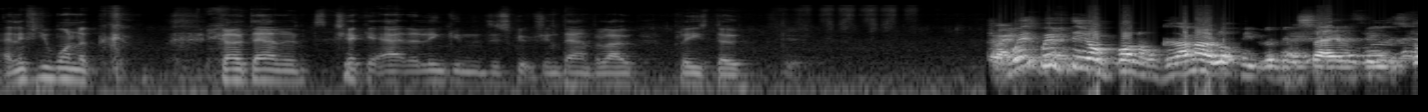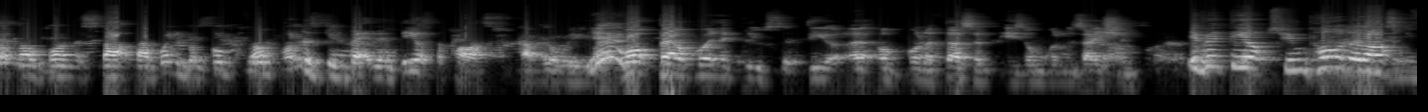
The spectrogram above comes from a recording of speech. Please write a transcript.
And if you want to go down and check it out, the link in the description down below, please do. With, with Diop Ogbonna, because I know a lot of people have been saying things, stop Ogbonna, start Balbuena, but Ogbonna's been better than Diop the past couple of weeks. Yeah. What Balbuena gives that Diop, uh, Bonham doesn't is organisation. Yeah, but Diop's been poor the last few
